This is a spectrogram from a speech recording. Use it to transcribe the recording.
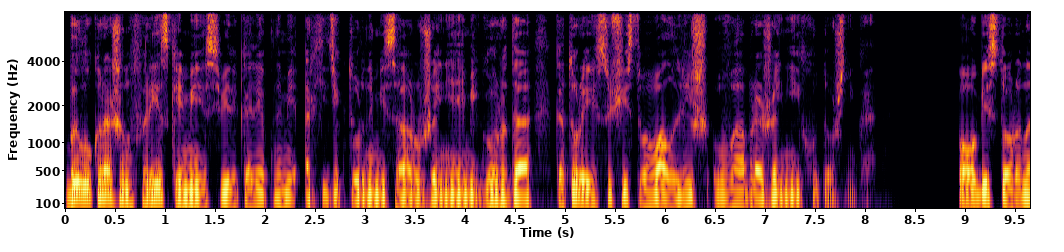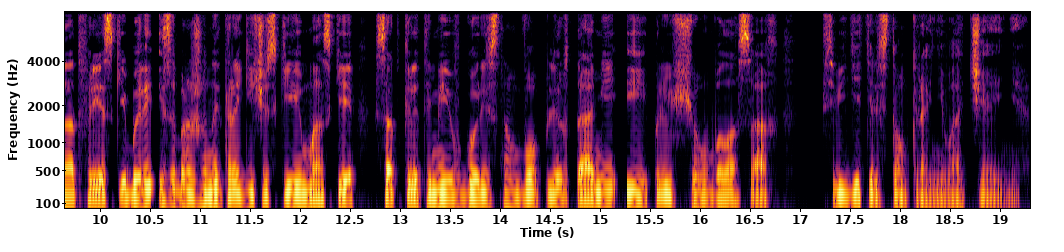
был украшен фресками с великолепными архитектурными сооружениями города, который существовал лишь в воображении художника. По обе стороны от фрески были изображены трагические маски с открытыми в горестном вопле ртами и плющом в волосах, свидетельством крайнего отчаяния.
